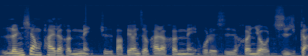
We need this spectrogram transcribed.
人像拍得很美，就是把表演者拍得很美或者是很有质感。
